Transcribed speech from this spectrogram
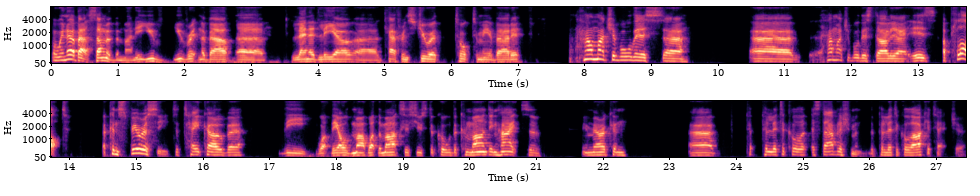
Well, we know about some of the money. You've you've written about uh, Leonard Leo, uh, Katherine Stewart talked to me about it. How much of all this, uh, uh, how much of all this, Dahlia, is a plot a conspiracy to take over the what the old what the Marxists used to call the commanding heights of the American uh, political establishment, the political architecture.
